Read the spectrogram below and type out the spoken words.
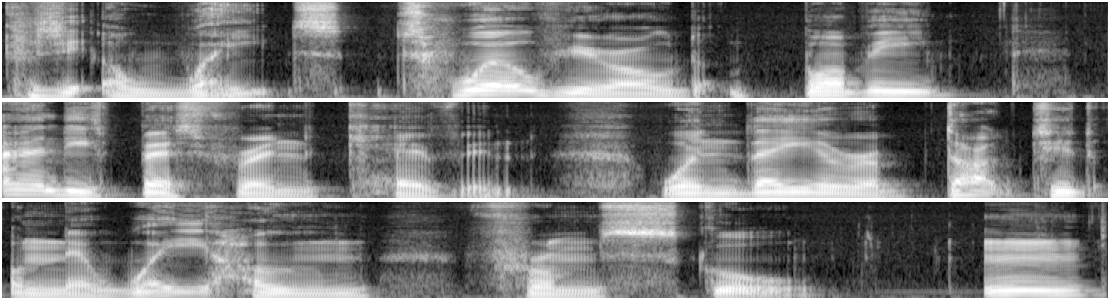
because it awaits 12 year old Bobby and his best friend Kevin when they are abducted on their way home from school. Mm,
